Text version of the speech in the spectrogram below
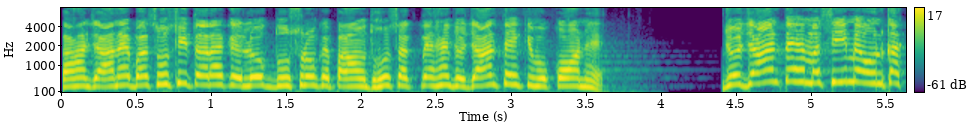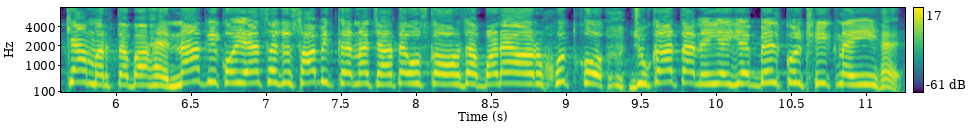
कहाँ जाना है। बस उसी तरह के लोग दूसरों के पाँव धो सकते हैं, जो जानते हैं कि वो कौन है। जो जानते हैं मसीह में उनका क्या मर्तबा है। ना कि कोई ऐसा जो साबित करना चाहता है, उसका अहदा बड़ा है और खुद को झुकाता नहीं है। यह बिल्कुल ठीक नहीं है।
